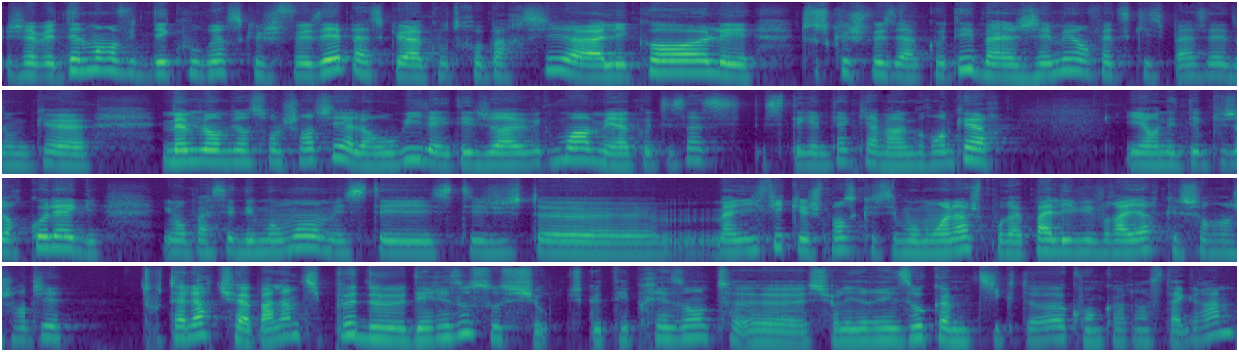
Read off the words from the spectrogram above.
j'avais tellement envie de découvrir ce que je faisais parce qu'à contrepartie, à l'école et tout ce que je faisais à côté, bah, j'aimais en fait ce qui se passait. Donc, euh, même l'ambiance sur le chantier, alors oui, il a été dur avec moi, mais à côté de ça, c'était quelqu'un qui avait un grand cœur. Et on était plusieurs collègues et on passait des moments, mais c'était c'était juste euh, magnifique. Et je pense que ces moments-là, je pourrais pas les vivre ailleurs que sur un chantier. Tout à l'heure, tu as parlé un petit peu de- des réseaux sociaux, puisque tu es présente euh, sur les réseaux comme TikTok ou encore Instagram.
